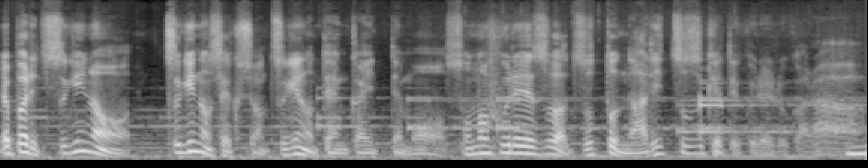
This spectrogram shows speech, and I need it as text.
やっぱり次の次のセクション次の展開行ってもそのフレーズはずっと鳴り続けてくれるから、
